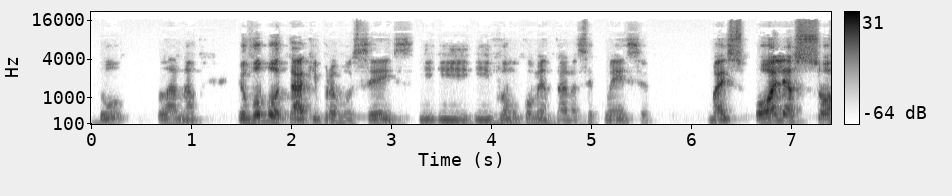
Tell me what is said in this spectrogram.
Do Planalto. Eu vou botar aqui para vocês e, e, e vamos comentar na sequência, mas olha só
